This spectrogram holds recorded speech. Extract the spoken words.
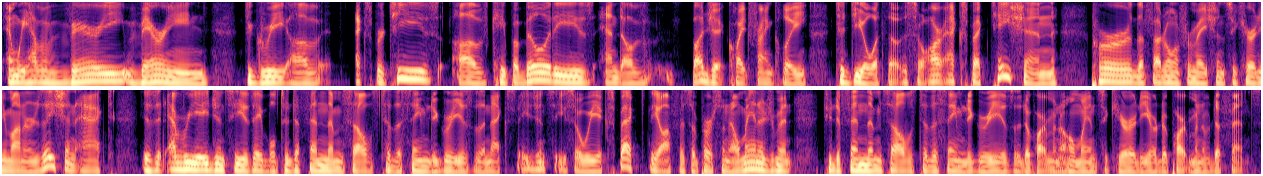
and we have a very varying degree of expertise, of capabilities, and of budget, quite frankly, to deal with those. So, our expectation per the Federal Information Security Modernization Act is that every agency is able to defend themselves to the same degree as the next agency. So, we expect the Office of Personnel Management to defend themselves to the same degree as the Department of Homeland Security or Department of Defense.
